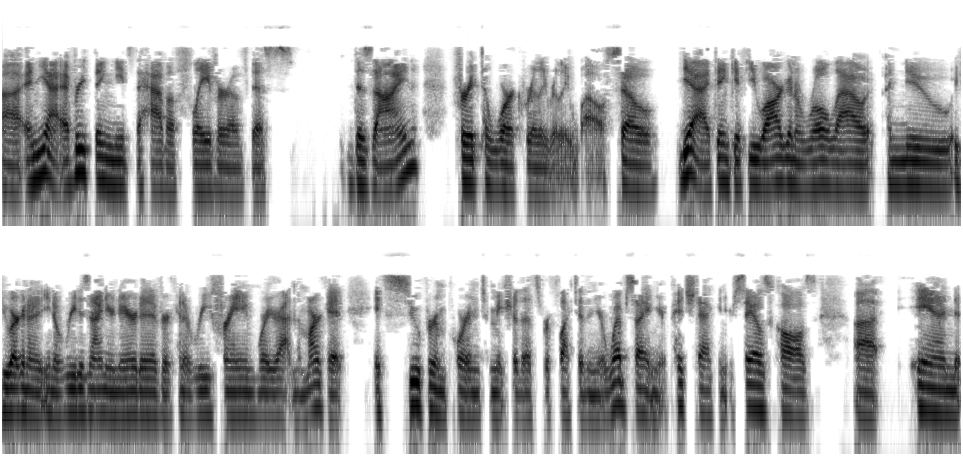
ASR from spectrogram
uh, and yeah everything needs to have a flavor of this design for it to work really really well so yeah, I think if you are going to roll out a new, if you are going to, you know, redesign your narrative or kind of reframe where you're at in the market, it's super important to make sure that's reflected in your website and your pitch deck and your sales calls. Uh, and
